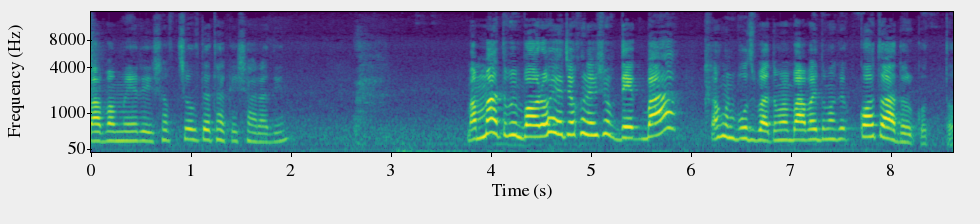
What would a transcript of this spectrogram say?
বাবা মেয়ের এইসব চলতে থাকে সারাদিন। মাম্মা তুমি বড় হয়ে যখন এইসব দেখবা তখন বুঝবা তোমার বাবাই তোমাকে কত আদর করতো।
